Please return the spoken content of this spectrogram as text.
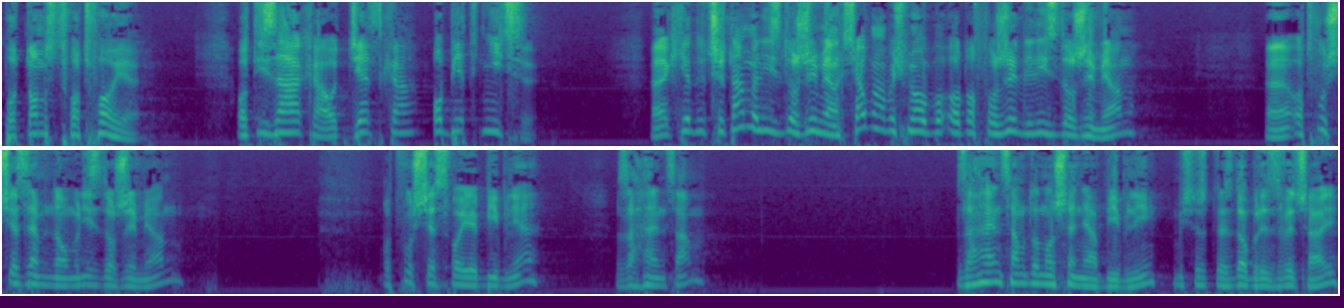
potomstwo Twoje. Od Izaaka, od dziecka obietnicy. E, kiedy czytamy list do Rzymian, chciałbym, abyśmy otworzyli list do Rzymian. E, otwórzcie ze mną list do Rzymian. Otwórzcie swoje Biblię. Zachęcam. Zachęcam do noszenia Biblii. Myślę, że to jest dobry zwyczaj,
